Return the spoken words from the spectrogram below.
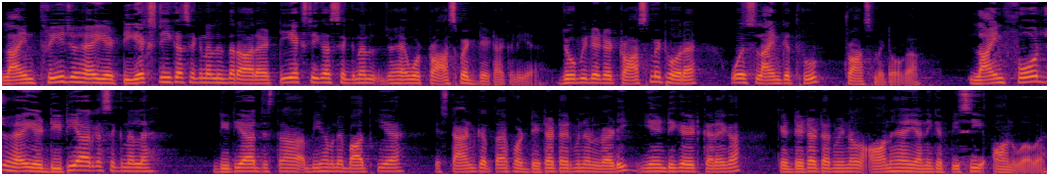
لائن تھری جو ہے یہ ٹی ایکس ٹی کا سگنل ادھر آ رہا ہے. ٹی ایکس ٹی کا سگنل جو ہے وہ ٹرانسمٹ ڈیٹا کے لیے جو بھی ڈیٹا ٹرانسمٹ ہو رہا ہے وہ اس لائن کے تھرو ٹرانسمٹ ہوگا۔ لائن فور جو ہے یہ ڈی ٹی آر کا سگنل ہے۔ ڈی ٹی آر جس طرح ابھی ہم نے بات کیا ہے، یہ اسٹینڈ کرتا ہے فار ڈیٹا ٹرمینل ریڈی یہ انڈیکیٹ کرے گا کہ ڈیٹا ٹرمینل آن ہے یعنی کہ پی سی آن ہوا ہوا ہے۔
